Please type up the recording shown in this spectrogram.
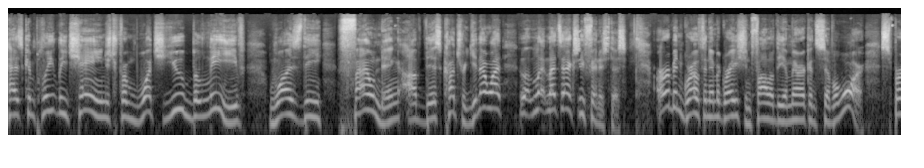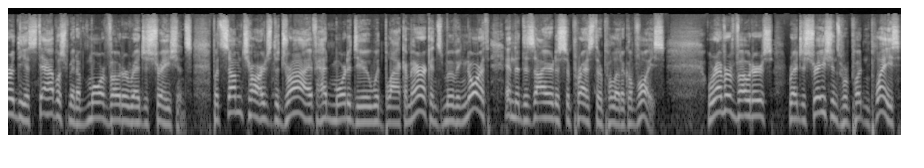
has completely changed from what you believe was the founding of this country. You know what? Let's actually finish this. Urban growth and immigration followed the American Civil War, spurred the establishment of more voter registrations. But some charge the drive had more to do with black Americans Americans moving north and the desire to suppress their political voice. Wherever voters' registrations were put in place,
